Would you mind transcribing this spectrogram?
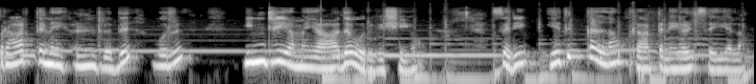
பிரார்த்தனைகள்ன்றது ஒரு இன்றியமையாத ஒரு விஷயம். சரி எதுக்கெல்லாம் பிரார்த்தனைகள் செய்யலாம்?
